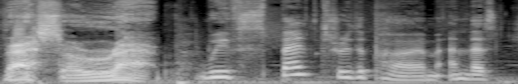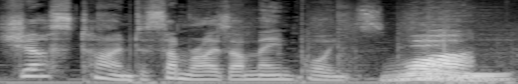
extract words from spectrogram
That's a wrap. We've sped through the poem and there's just time to summarise our main points. 1.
